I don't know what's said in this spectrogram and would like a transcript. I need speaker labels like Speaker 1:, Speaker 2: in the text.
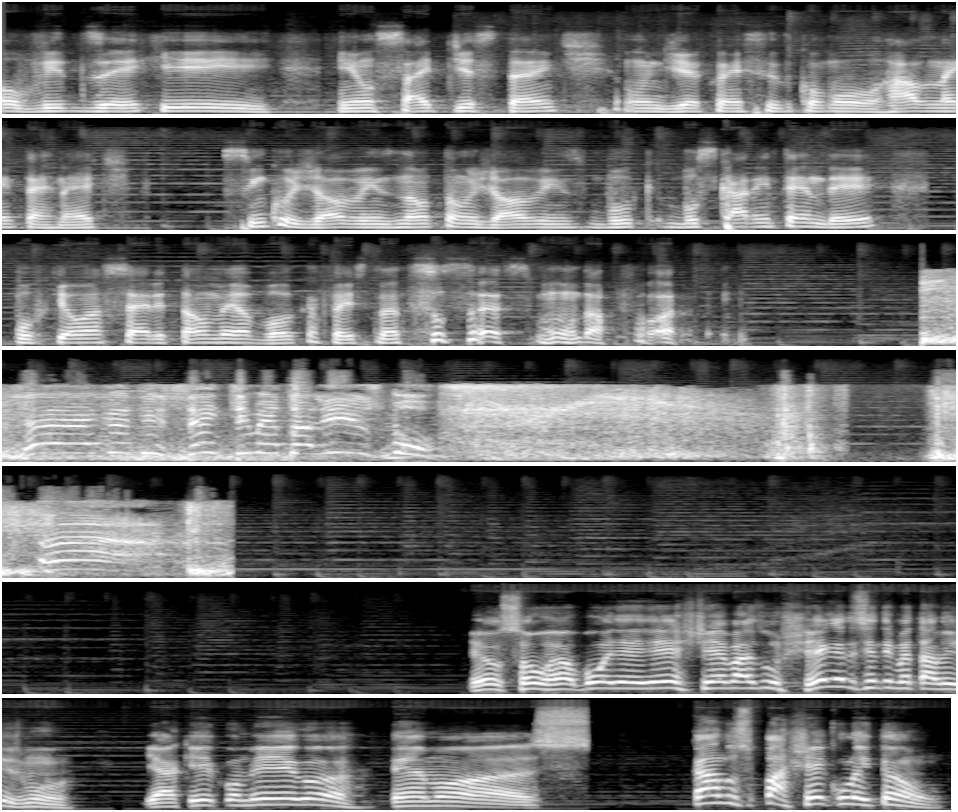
Speaker 1: ouvi dizer que em um site distante, um dia conhecido como Ralo na Internet, cinco jovens não tão jovens bu buscaram entender por que uma série tão meia-boca fez tanto sucesso mundo afora.
Speaker 2: Chega de sentimentalismo! Ah!
Speaker 3: Eu sou o Hellboy e este é mais um Chega de Sentimentalismo. E aqui comigo temos Carlos Pacheco Leitão.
